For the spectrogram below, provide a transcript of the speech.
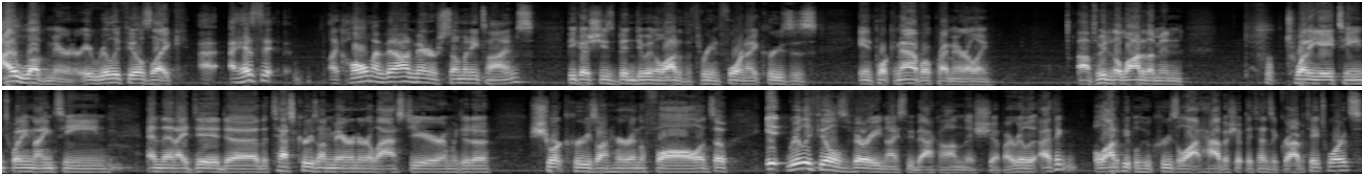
I love Mariner. It really feels like, I, I hesitate, like home. I've been on Mariner so many times because she's been doing a lot of the three and four night cruises in Port Canaveral primarily. Um, so we did a lot of them in 2018, 2019, and then I did uh, the test cruise on Mariner last year, and we did a short cruise on her in the fall. And so it really feels very nice to be back on this ship. I really, I think a lot of people who cruise a lot have a ship they tend to gravitate towards,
